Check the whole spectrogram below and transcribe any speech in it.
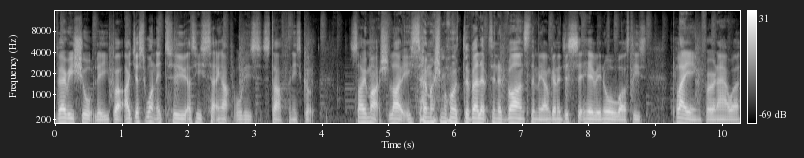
very shortly, but I just wanted to, as he's setting up all his stuff and he's got so much, like he's so much more developed and advanced than me. I'm gonna just sit here in awe whilst he's playing for an hour.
